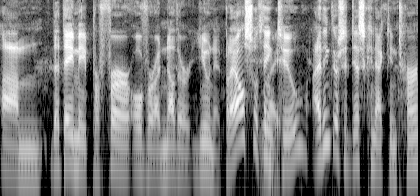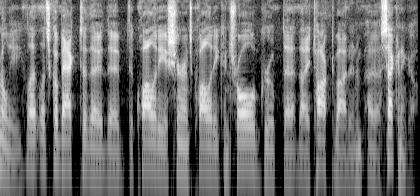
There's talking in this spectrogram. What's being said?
um, that they may prefer over another unit. But I also think Right. too, I think there's a disconnect internally. Let, us go back to the, the the quality assurance, quality control group that, that I talked about in, a second ago.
